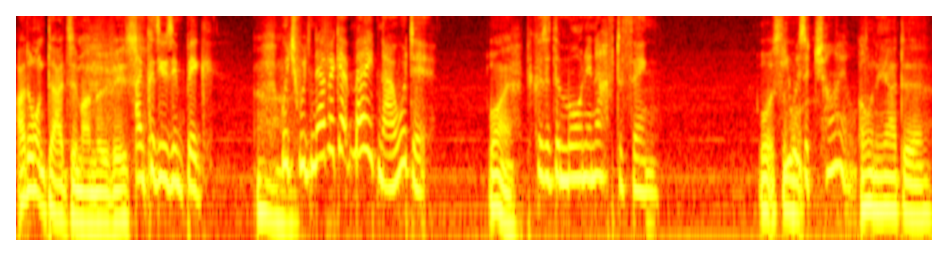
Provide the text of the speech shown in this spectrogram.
I don't want dads in my movies. And because he was in Big. Ah. Which would never get made now, would it? Why? Because of the morning after thing. What's the He mo- was a child. Oh, and he had a.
